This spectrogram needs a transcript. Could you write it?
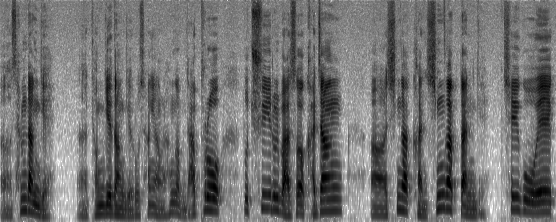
어, 3단계 어, 경계 단계로 상향을 한 겁니다. 앞으로 또 추이를 봐서 가장 어, 심각한 심각 단계 최고의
